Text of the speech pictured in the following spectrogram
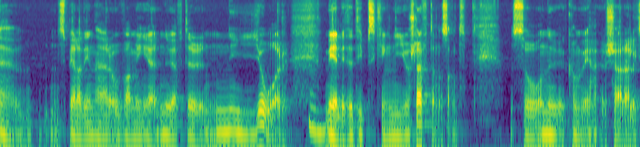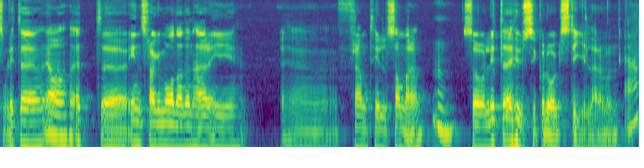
Eh, spelade in här och var med nu efter nyår. Mm. Med lite tips kring nyårslöften och sånt. Så och nu kommer vi köra liksom lite, ja, ett eh, inslag i månaden här i... Eh, fram till sommaren. Mm. Så lite huspsykologstil där man Ja,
